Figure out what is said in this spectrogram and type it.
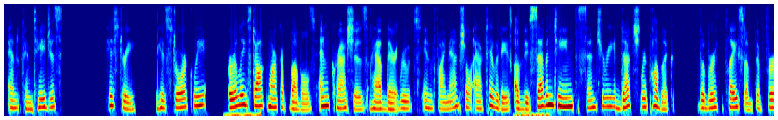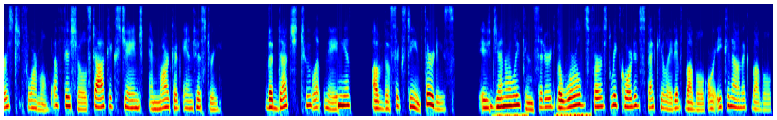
and contagious. History Historically, Early stock market bubbles and crashes have their roots in financial activities of the 17th century Dutch Republic, the birthplace of the first formal official stock exchange and market in history. The Dutch tulip mania of the 1630s is generally considered the world's first recorded speculative bubble or economic bubble.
